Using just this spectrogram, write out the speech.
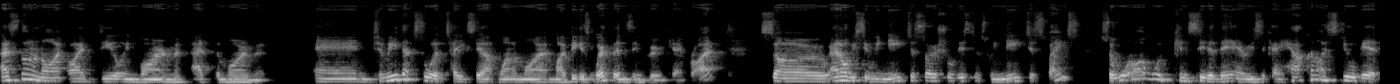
that's not an ideal environment at the moment. And to me, that sort of takes out one of my, my biggest weapons in boot camp, right? So, and obviously we need to social distance, we need to space. So what I would consider there is, okay, how can I still get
